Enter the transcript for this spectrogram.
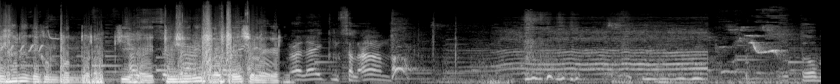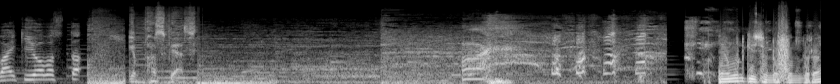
এখানে দেখুন বন্ধুরা কি হয়? দুজনেই ভয় পেয়ে চলে গেল। তো ভাই কি অবস্থা? ফাঁস গেছে তেমন কিছু না বন্ধুরা।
